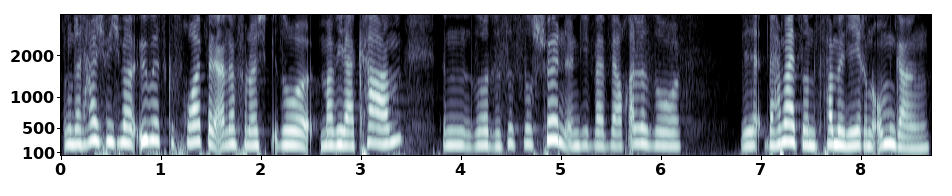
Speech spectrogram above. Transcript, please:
Und dann habe ich mich mal übelst gefreut, wenn einer von euch so mal wieder kam. Dann so, das ist so schön irgendwie, weil wir auch alle so, wir, wir haben halt so einen familiären Umgang.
